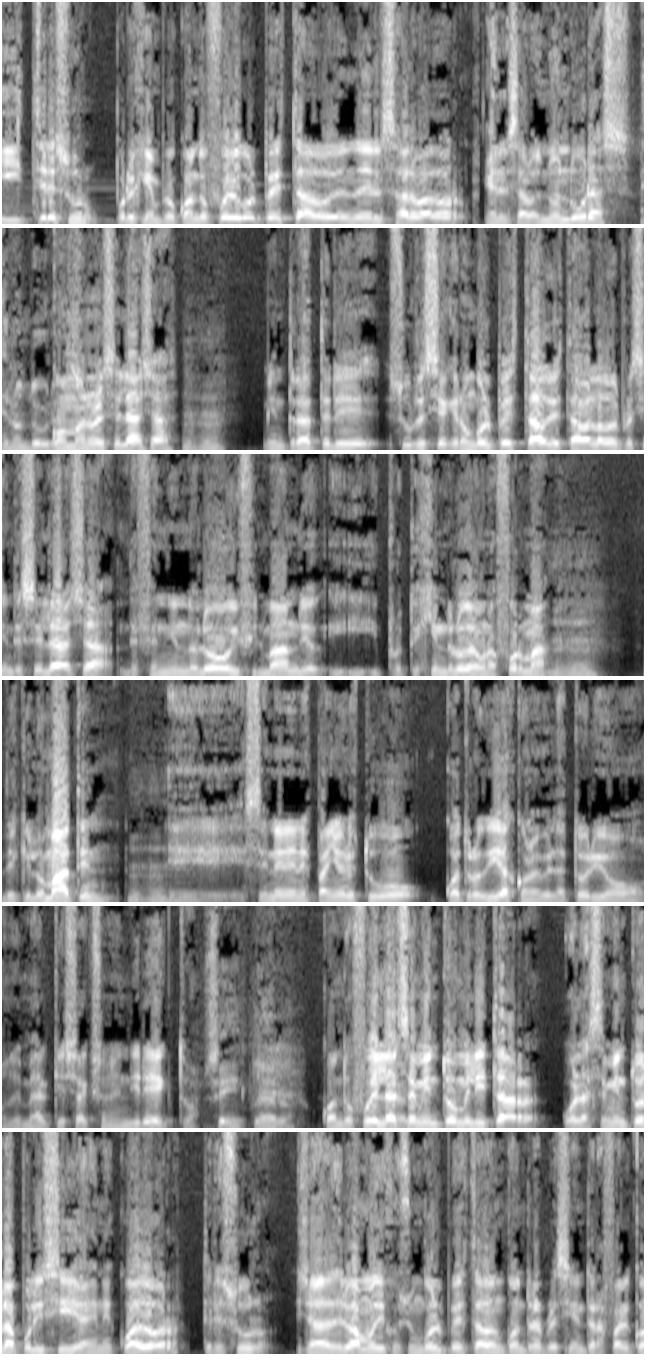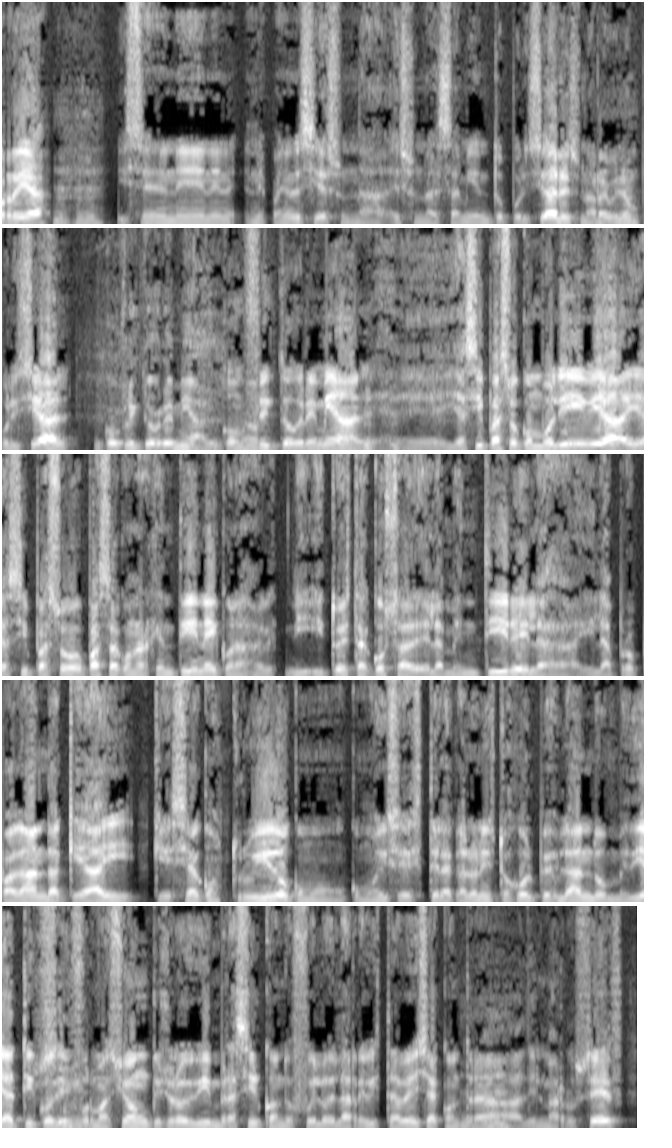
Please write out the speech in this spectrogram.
Y Telesur, por ejemplo, cuando fue el golpe de Estado en El Salvador, en, el Salvador, en Honduras, en Honduras, con Manuel Zelaya, mientras Telesur decía que era un golpe de Estado y estaba al lado del presidente Zelaya, defendiéndolo y filmando y, protegiéndolo de alguna forma de que lo maten, eh, CNN en español estuvo cuatro días con el velatorio de Michael Jackson en directo. Sí, claro. Cuando fue el alzamiento militar o el alzamiento de la policía en Ecuador, Telesur ya desde el vamos dijo es un golpe de Estado en contra del presidente Rafael Correa y CNN en, español decía es una es un alzamiento policial, es una rebelión policial. Un conflicto gremial. Un conflicto gremial. Eh, y así pasó con Bolivia y así pasó pasa con Argentina y con y, toda esta cosa de la mentira y la, y la propaganda que hay, que se ha construido, como, como dice Estela Caloni, estos golpes blandos mediáticos de información, que yo lo viví en Brasil cuando fue lo de la revista Bella contra Dilma Rousseff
